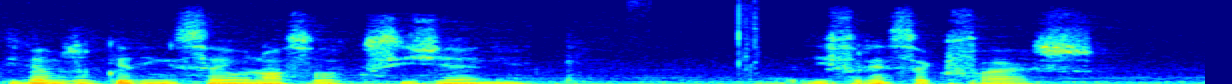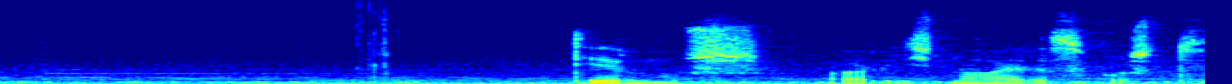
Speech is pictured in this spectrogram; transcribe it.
tivemos um bocadinho sem o nosso oxigênio, a diferença que faz termos. Ora, isto não era suposto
